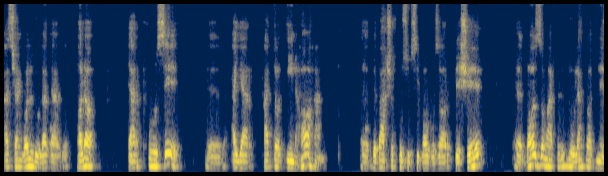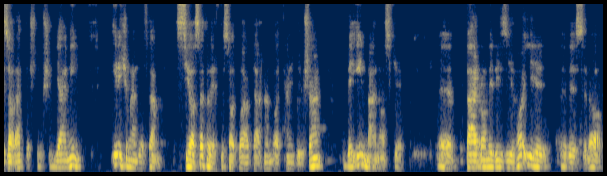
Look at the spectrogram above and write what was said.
از چنگال دولت در بیاد. حالا در پروسه اگر حتی اینها هم به بخش خصوصی واگذار بشه باز دو مرتبه دولت باید نظارت داشته باشه. یعنی اینی که من گفتم سیاست و اقتصاد باید در هم باید تنیده بشن به این معناست که برنامه ریزی های به اصطلاح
